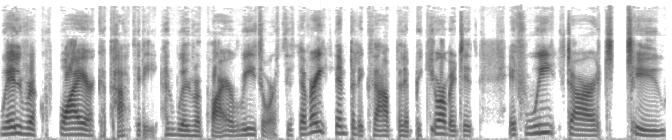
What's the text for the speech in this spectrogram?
will require capacity and will require resources. A very simple example in procurement is if we start to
